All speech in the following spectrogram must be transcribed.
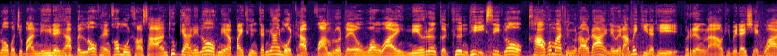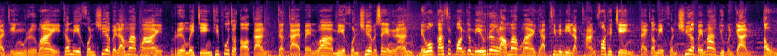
โลกปัจจุบันนี้นะครับเป็นโลกแห่งข้อมูลข่าวสารทุกอย่างในโลกเนี่ยไปถึงกันง่ายหมดครับ ความรวดเร็วว่องไวมีเรื่องเกิดขึ้นที่อีกซีกโลก ข่าวก็มาถึงเราได้ในเวลาไม่กี่นาที เรื่องราวที่ไม่ได้เช็คว่าจริงหรือไม่ ก็มีคนเชื่อไปแล้วมากมาย เรื่องไม่จริงที่พูดต่อๆกัน ก็กลายเป็นว่ามีคนเชื่อไปซะอย่างนั้น ในวงการฟุตบอลก็มีเรื่องราวมากมายครับที่ไม่มีหลักฐานข้อเท็จจริง แต่ก็มีคนเชื่อไปมากอยู่เหมือนกันตู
